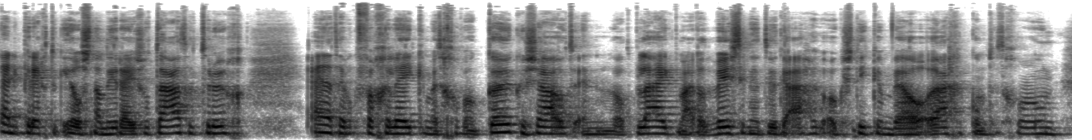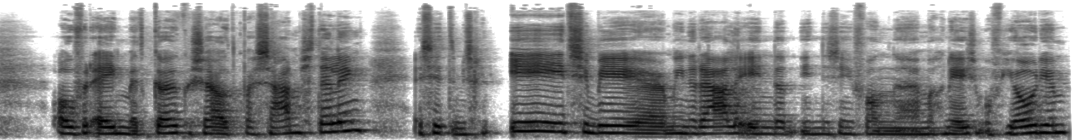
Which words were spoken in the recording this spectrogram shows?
En ik kreeg natuurlijk heel snel die resultaten terug. En dat heb ik vergeleken met gewoon keukenzout. En wat blijkt, maar dat wist ik natuurlijk eigenlijk ook stiekem wel. Eigenlijk komt het gewoon overeen met keukenzout qua samenstelling. Er zitten misschien ietsje meer mineralen in, dan in de zin van uh, magnesium of jodium.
